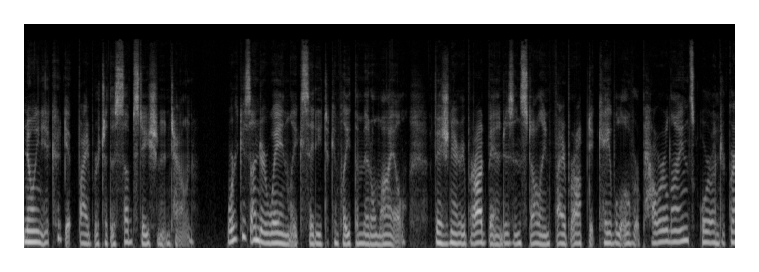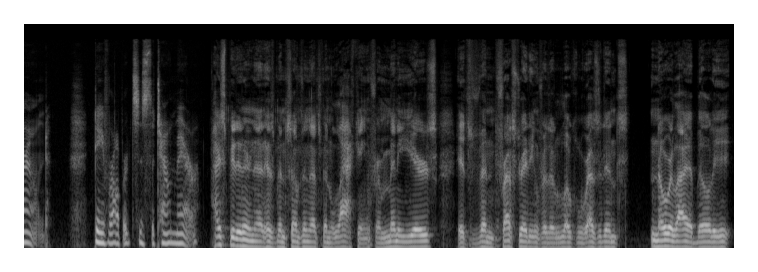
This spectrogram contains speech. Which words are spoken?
knowing it could get fiber to the substation in town. Work is underway in Lake City to complete the middle mile. Visionary Broadband is installing fiber optic cable over power lines or underground. Dave Roberts is the town mayor. High speed internet has been something that's been lacking for many years. It's been frustrating for the local residents. No reliability.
